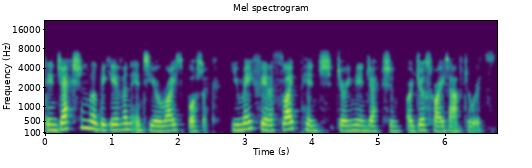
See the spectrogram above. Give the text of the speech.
The injection will be given into your right buttock. You may feel a slight pinch during the injection or just right afterwards.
